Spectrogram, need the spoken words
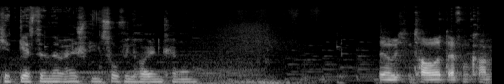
Ich hätte gestern in einem Spiel so viel heulen können. Der ich einen Tower deffen kann.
